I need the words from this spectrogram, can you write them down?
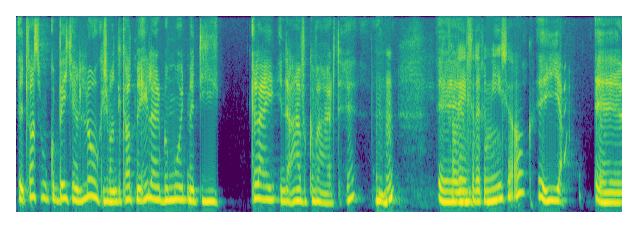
Het was ook een beetje logisch, want ik had me heel erg bemoeid met die klei in de havenkwaard. Hè? Eh, Vanwege de remise ook. ja. Eh,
